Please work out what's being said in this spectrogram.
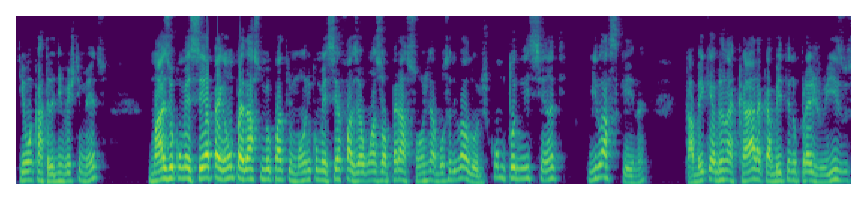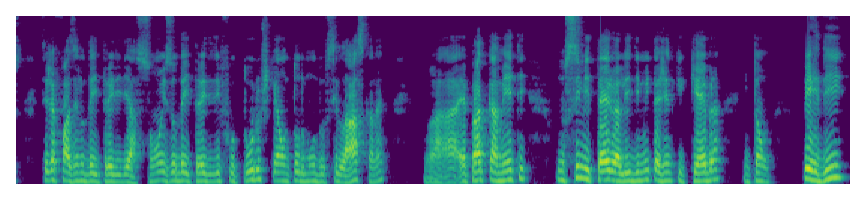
tinha uma carteira de investimentos, mas eu comecei a pegar um pedaço do meu patrimônio e comecei a fazer algumas operações na bolsa de valores. Como todo iniciante, me lasquei, né? Acabei quebrando a cara, acabei tendo prejuízos, seja fazendo day trade de ações ou day trade de futuros, que é onde todo mundo se lasca, né? É praticamente um cemitério ali de muita gente que quebra. Então, perdi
